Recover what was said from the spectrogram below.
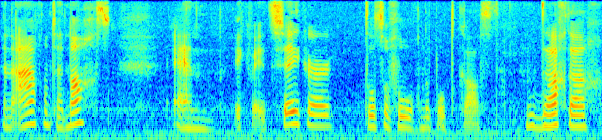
en avond en nacht. En ik weet zeker tot de volgende podcast. Dag, dag.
